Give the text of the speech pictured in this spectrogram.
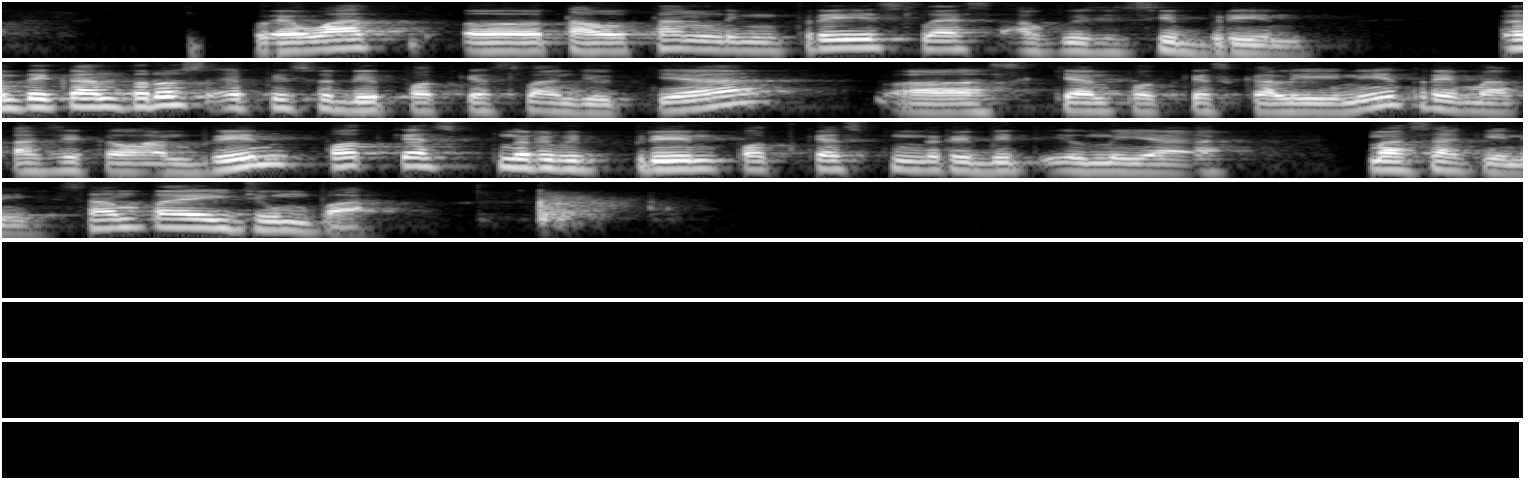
lewat uh, tautan linktree slash akuisisi Brin. Nantikan terus episode podcast selanjutnya. Uh, sekian podcast kali ini. Terima kasih kawan Brin. Podcast penerbit Brin, podcast penerbit ilmiah masa kini. Sampai jumpa.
